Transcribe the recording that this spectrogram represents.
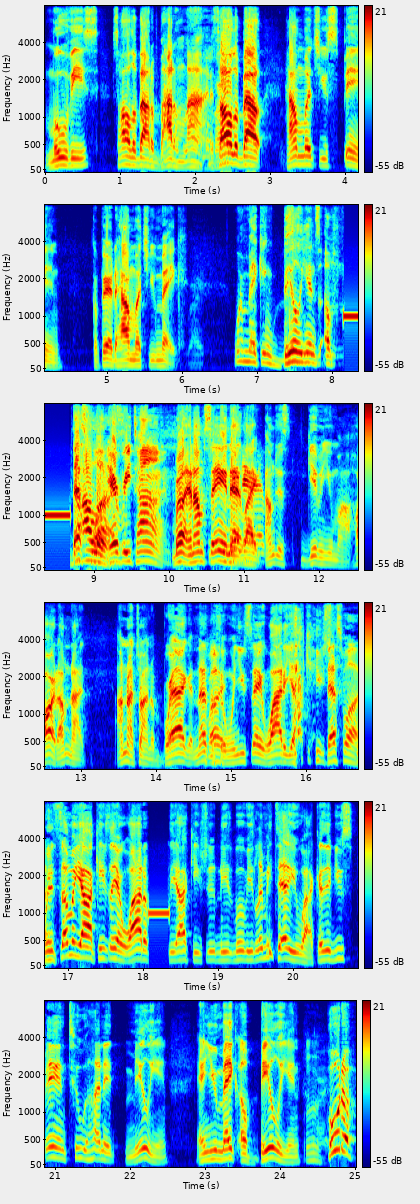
movies, it's all about a bottom line. It's all about how much you spend compared to how much you make. We're making billions of That's dollars why. Every time. bro. And I'm saying that like I'm just giving you my heart. I'm not. I'm not trying to brag or nothing. So when you say why do y'all keep? That's why. When some of y'all keep saying why the f- do y'all keep shooting these movies, let me tell you why. Because if you spend two hundred million and you make a billion, who the f-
